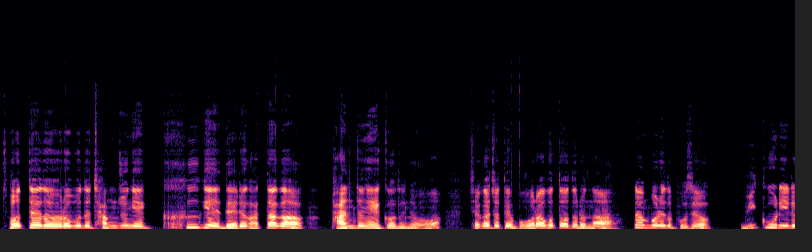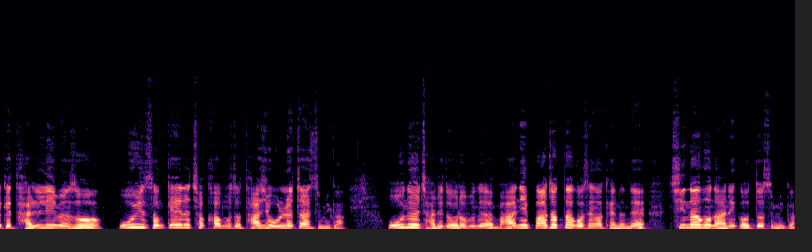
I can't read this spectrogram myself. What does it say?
저 때도 여러분들 장중에 크게 내려갔다가 반등했거든요. 제가 저때 뭐라고 떠들었나? 지난번에도 보세요. 윗골이 이렇게 달리면서 오일선 깨는 척 하면서 다시 올렸지 않습니까? 오늘 자리도 여러분들 많이 빠졌다고 생각했는데 지나고 나니까 어떻습니까?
